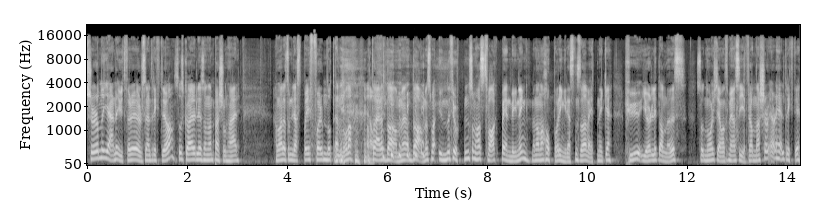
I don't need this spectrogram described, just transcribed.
Selv om du gjerne utfører øvelsen helt riktig òg, så skal liksom en person her Han har liksom lest på iform.no da, at det er en dame, dame som er under 14 som har svak beinbygning, men han har hoppa over ingressen, så da vet han ikke. Hun gjør det litt annerledes, så nå kommer han til meg og sier fra. Men jeg sjøl gjør det helt riktig.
